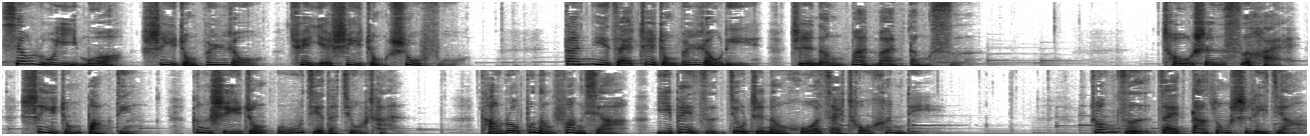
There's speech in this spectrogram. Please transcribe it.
相濡以沫是一种温柔，却也是一种束缚。单溺在这种温柔里，只能慢慢等死。仇深似海是一种绑定，更是一种无解的纠缠。倘若不能放下，一辈子就只能活在仇恨里。庄子在大宗师里讲。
